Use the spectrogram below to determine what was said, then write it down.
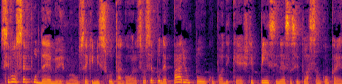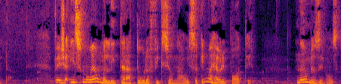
Se você puder, meu irmão, você que me escuta agora, se você puder, pare um pouco o podcast e pense nessa situação concreta. Veja, isso não é uma literatura ficcional, isso aqui não é Harry Potter. Não, meus irmãos.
